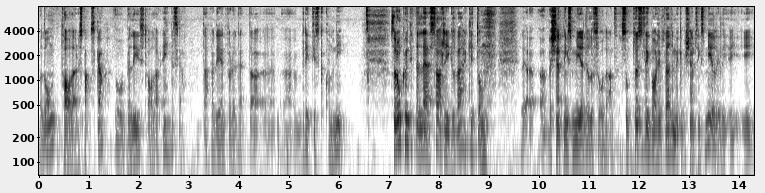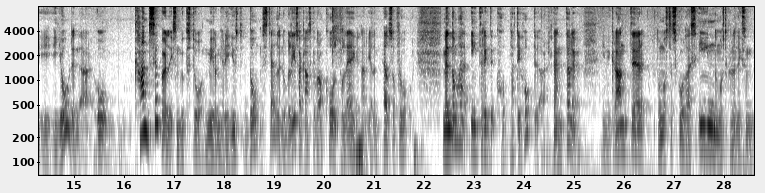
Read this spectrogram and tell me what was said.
Och de talar spanska och Belize talar engelska därför det är en före detta brittisk koloni. Så de kunde inte läsa regelverket om Eh, bekämpningsmedel och sådant. Så plötsligt var det väldigt mycket bekämpningsmedel i, i, i, i jorden där. Och cancer började liksom uppstå mer och mer i just de ställena. Och Belize har ganska bra koll på läget när det gäller hälsofrågor. Men de hade inte riktigt kopplat ihop det där. Vänta nu, immigranter, de måste skolas in, de måste kunna liksom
